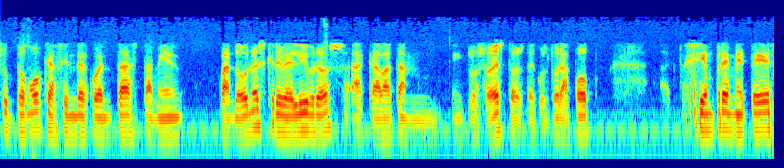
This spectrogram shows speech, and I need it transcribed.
supongo que a fin de cuentas también cuando uno escribe libros, acaba tan, incluso estos de cultura pop, siempre metes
